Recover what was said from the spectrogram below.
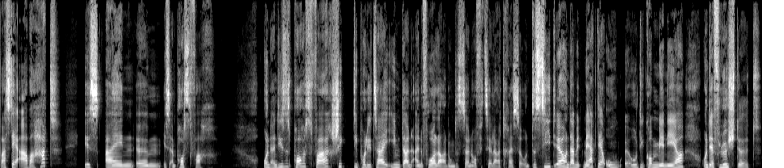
Was der aber hat, ist ein, ähm, ist ein Postfach. Und an dieses Postfach schickt die Polizei ihm dann eine Vorladung. Das ist seine offizielle Adresse. Und das sieht er und damit merkt er, oh, oh die kommen mir näher. Und er flüchtet.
